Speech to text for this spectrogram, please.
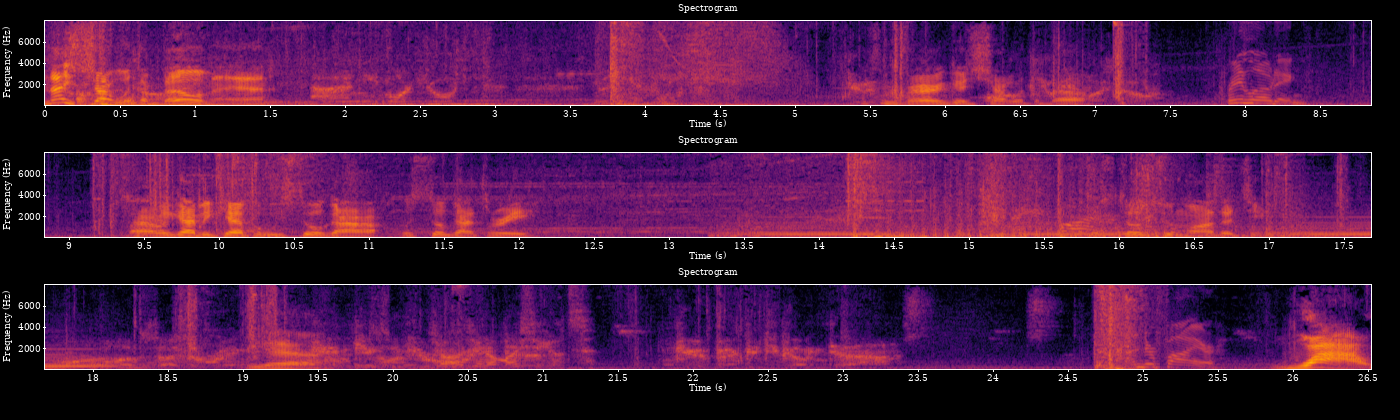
Nice shot with the bow, man. I need more juice. That's a very good shot with the bow. Reloading. Uh, we gotta be careful. We still got, we still got three. There's still two more other teams. All outside the ring. Yeah. Charging on my shields. Care package coming down. Under fire. Wow.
